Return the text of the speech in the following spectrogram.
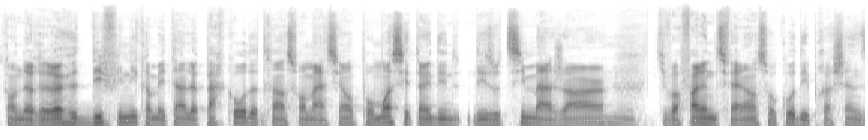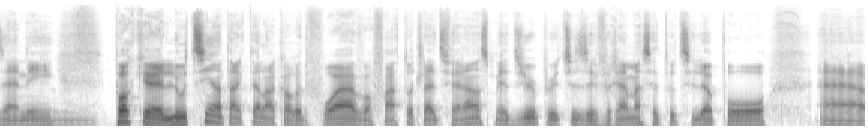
qu'on a redéfini comme étant le parcours de transformation, pour moi, c'est un des, des outils majeurs Mhm. qui va faire une différence au cours des prochaines années. Mhm. Pas que l'outil en tant que tel, encore une fois, va faire toute la différence, mais Dieu peut utiliser vraiment cet outil-là pour euh,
